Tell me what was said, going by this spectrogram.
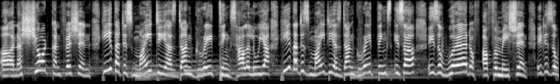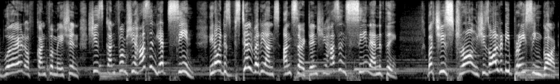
uh, an assured confession. He that is mighty has done great things. Hallelujah. He that is mighty has done great things is a is a word of affirmation. It is a word of confirmation. She's confirmed. She hasn't yet seen. You know, it is still very un- uncertain. She hasn't seen anything but she's strong. She's already praising God.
